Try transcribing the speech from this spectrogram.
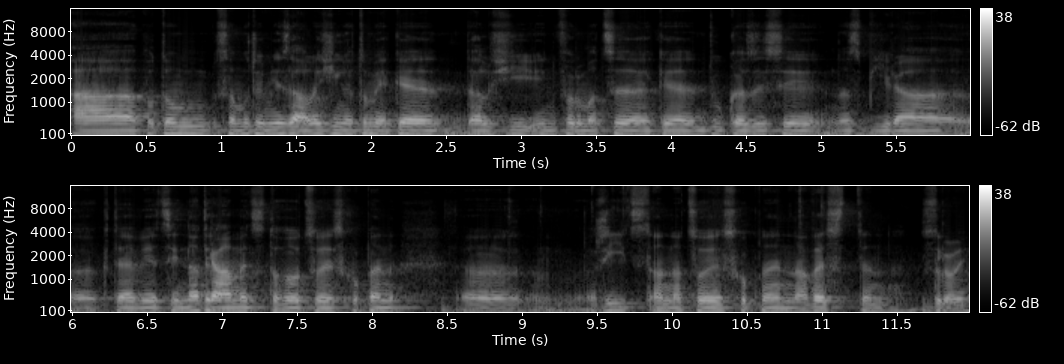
A potom samozřejmě záleží na tom, jaké další informace, jaké důkazy si nazbírá eh, k té věci nad rámec toho, co je schopen eh, říct a na co je schopen navést ten zdroj.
